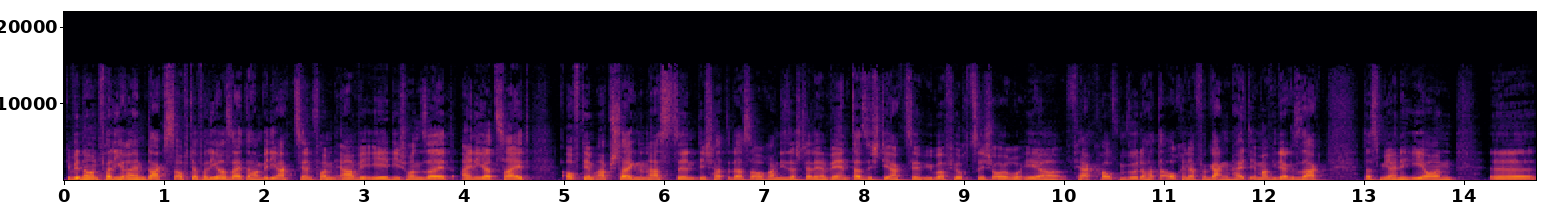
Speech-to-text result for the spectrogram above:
Gewinner und Verlierer im DAX. Auf der Verliererseite haben wir die Aktien von RWE, die schon seit einiger Zeit auf dem absteigenden Ast sind. Ich hatte das auch an dieser Stelle erwähnt, dass ich die Aktie über 40 Euro eher verkaufen würde. Hatte auch in der Vergangenheit immer wieder gesagt, dass mir eine E.ON äh,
